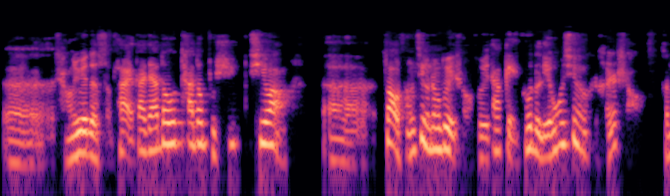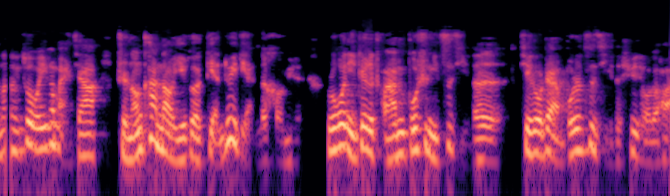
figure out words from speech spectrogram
呃长约的 supply，大家都他都不希希望呃造成竞争对手，所以他给出的灵活性是很少。可能你作为一个买家，只能看到一个点对点的合约。如果你这个船不是你自己的接收站，不是自己的需求的话，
